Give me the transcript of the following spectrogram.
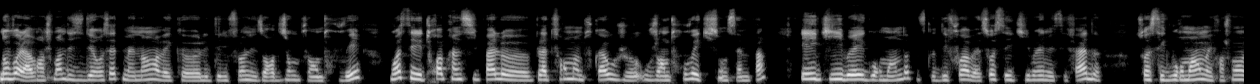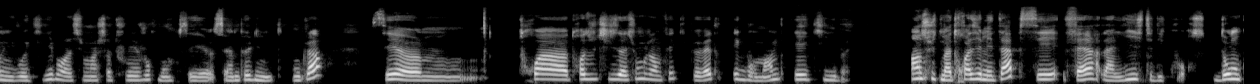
Donc voilà, franchement, des idées recettes maintenant avec euh, les téléphones, les ordi, on peut en trouver. Moi, c'est les trois principales euh, plateformes en tout cas où je où j'en trouve et qui sont sympas et équilibrées et gourmandes parce que des fois, bah, soit c'est équilibré mais c'est fade, soit c'est gourmand mais franchement au niveau équilibre, si on mange tous les jours, bon, c'est c'est un peu limite. Donc là, c'est euh, trois trois utilisations que j'en fais qui peuvent être et gourmandes et équilibrées. Ensuite, ma troisième étape, c'est faire la liste des courses. Donc,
